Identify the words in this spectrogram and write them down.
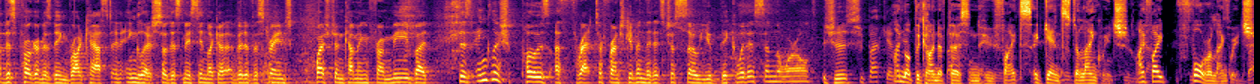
this program is being broadcast in English, so this may seem like a, a, bit of a strange question coming from me, but does English pose a threat to French given that it's just so ubiquitous in the world? I'm not the kind of person who fights against a language. I fight for a language.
